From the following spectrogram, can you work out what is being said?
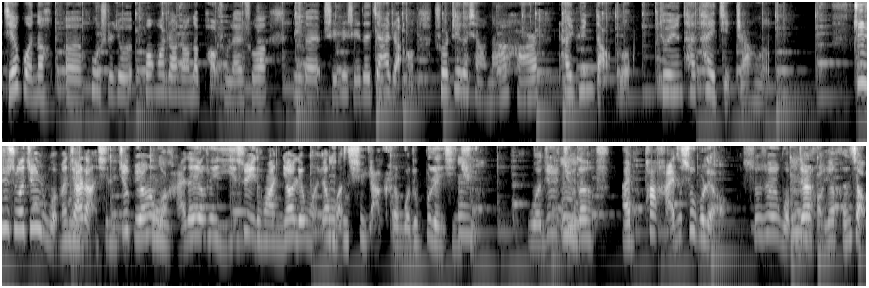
结果呢，呃，护士就慌慌张张的跑出来说，那个谁谁谁的家长说这个小男孩他晕倒了，就因为他太紧张了。就是说，就是我们家长心里，就比方说我孩子要是一岁的话，你要领我让我去牙科，我就不忍心去，我就觉得还怕孩子受不了，所以说我们这儿好像很少，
